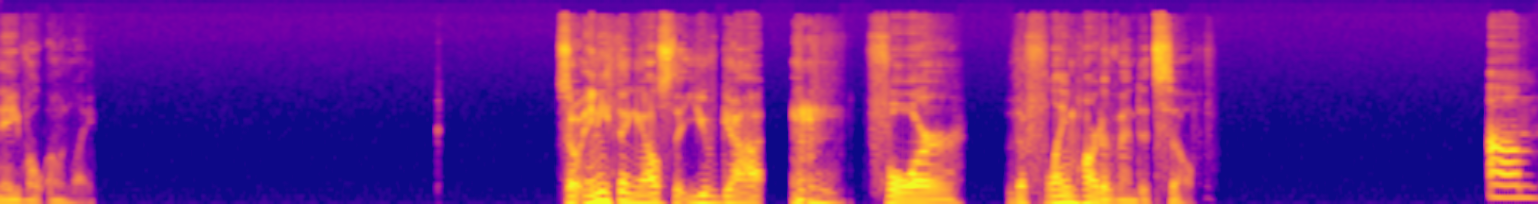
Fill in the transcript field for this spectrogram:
naval only. So anything else that you've got for the Flameheart event itself? um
